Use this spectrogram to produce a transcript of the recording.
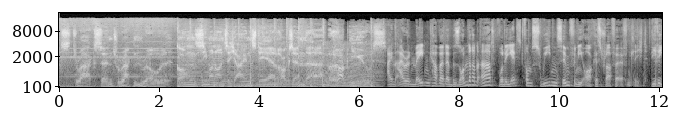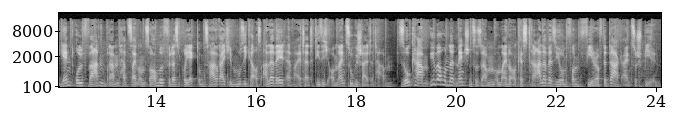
Sex, Drugs and Rock'n'Roll. Gong 97.1, der Rocksender. Rock News. Ein Iron Maiden Cover der besonderen Art wurde jetzt vom Sweden Symphony Orchestra veröffentlicht. Dirigent Ulf Wadenbrand hat sein Ensemble für das Projekt um zahlreiche Musiker aus aller Welt erweitert, die sich online zugeschaltet haben. So kamen über 100 Menschen zusammen, um eine orchestrale Version von Fear of the Dark einzuspielen.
